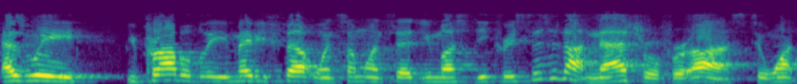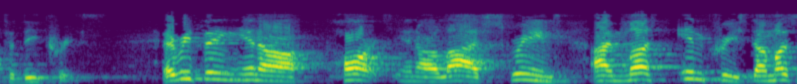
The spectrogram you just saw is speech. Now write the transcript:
as we, you probably maybe felt when someone said you must decrease, this is not natural for us to want to decrease. Everything in our hearts, in our lives, screams, I must increase, I must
